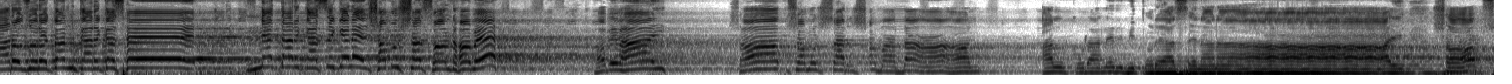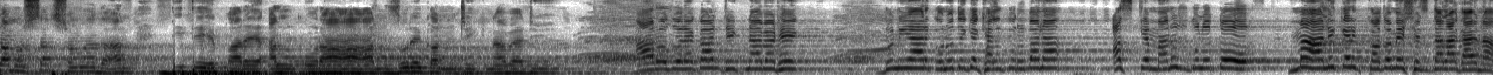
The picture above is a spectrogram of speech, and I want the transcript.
আরও জোরে কন, কার কাছে? নেতার কাছে গেলে সমস্যা সলভ হবে? হবে ভাই, সব সমস্যার সমাধান আল কোরআনের ভিতরে আছে না নাই? সব সমস্যার সমাধান দিতে পারে আল কোরআন। জোরে কন, ঠিক না ব্যাটি? আরও জোরে কন, ঠিক না ব্যাঠিক দুনিয়ার কোনো দিকে খেয়াল করবা না। আজকে মানুষগুলো তো মালিকের কদমে সেজদা লাগায় না।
